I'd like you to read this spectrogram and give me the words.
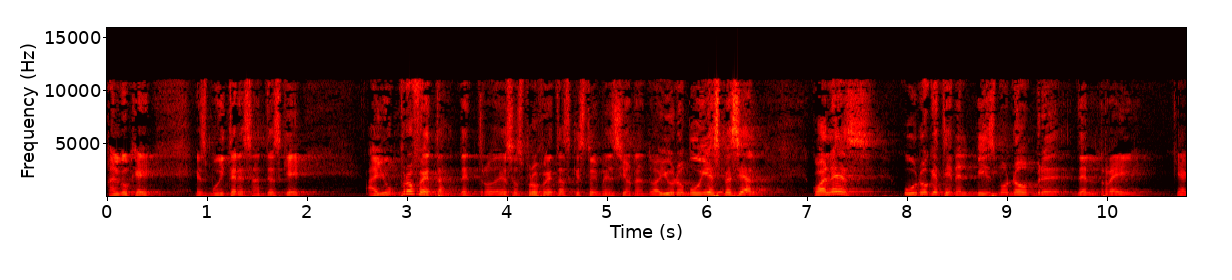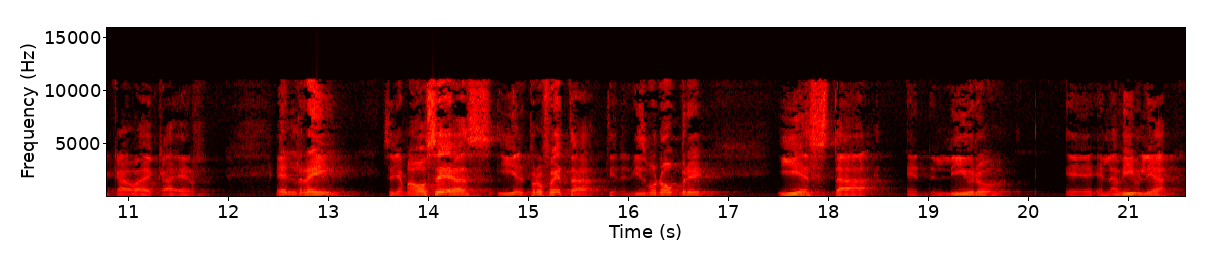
Algo que es muy interesante es que hay un profeta, dentro de esos profetas que estoy mencionando, hay uno muy especial. ¿Cuál es? Uno que tiene el mismo nombre del rey que acaba de caer. El rey se llama Oseas y el profeta tiene el mismo nombre y está en el libro, eh, en la Biblia,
